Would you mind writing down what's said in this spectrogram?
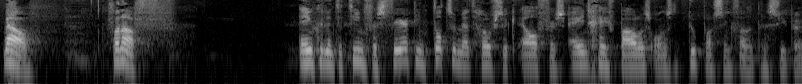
Nou, vanaf 1 Korinthe 10, vers 14 tot en met hoofdstuk 11, vers 1 geeft Paulus ons de toepassing van het principe.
